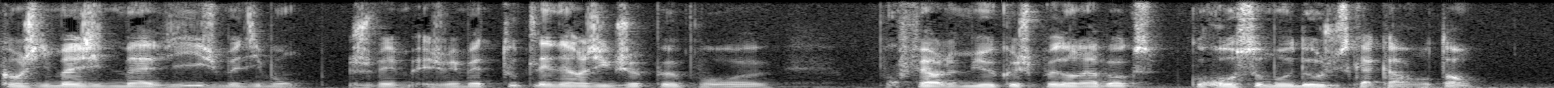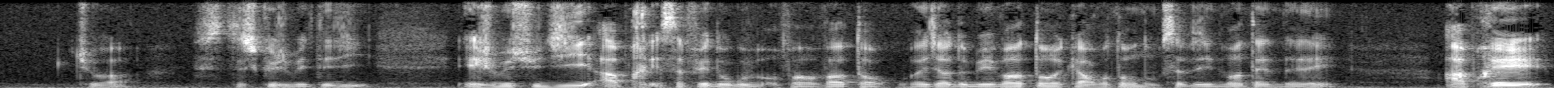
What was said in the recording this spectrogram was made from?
Quand j'imagine ma vie, je me dis bon, je vais, je vais mettre toute l'énergie que je peux pour, euh, pour faire le mieux que je peux dans la boxe, grosso modo jusqu'à 40 ans, tu vois, c'était ce que je m'étais dit. Et je me suis dit, après, ça fait donc, enfin 20 ans, on va dire de mes 20 ans à 40 ans, donc ça faisait une vingtaine d'années. Après,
